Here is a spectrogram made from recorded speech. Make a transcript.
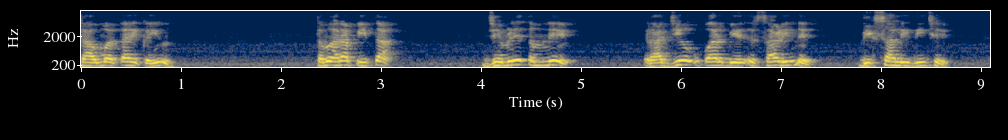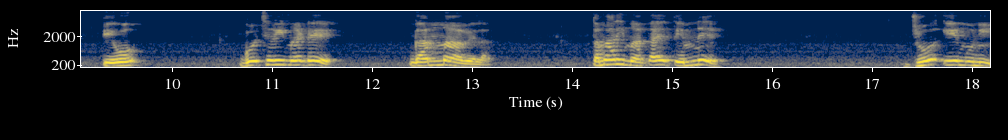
ધાવમાતાએ કહ્યું, તમારા પિતા જેમણે તમને રાજ્ય ઉપર બેસાડીને દીક્ષા લીધી છે, તેઓ ગોચરી માટે ગામમાં આવેલા. તમારી માતાએ તેમને જો એ મુનિ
